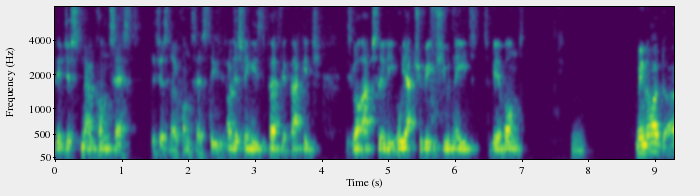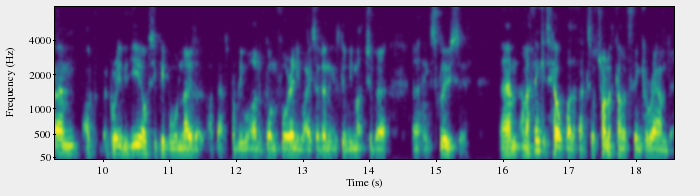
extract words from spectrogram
there's just no contest. There's just no contest. He, I just think he's the perfect package. He's got absolutely all the attributes you would need to be a Bond. I mean, I'd, um, I agree with you. Obviously, people will know that that's probably what I'd have gone for anyway, so I don't think it's going to be much of a uh, exclusive. Um, and I think it's helped by the fact, I was trying to kind of think around it.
